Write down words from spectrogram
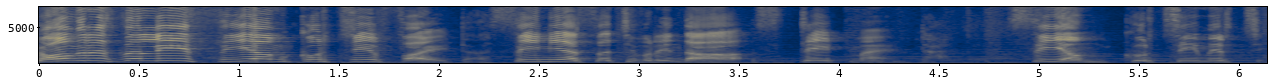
ಕಾಂಗ್ರೆಸ್ನಲ್ಲಿ ಸಿಎಂ ಕುರ್ಚಿ ಫೈಟ್. ಸೀನಿಯರ್ ಸಚಿವರಿಂದ ಸ್ಟೇಟ್ಮೆಂಟ್. ಸಿಎಂ ಕುರ್ಚಿ ಮಿರ್ಚಿ.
